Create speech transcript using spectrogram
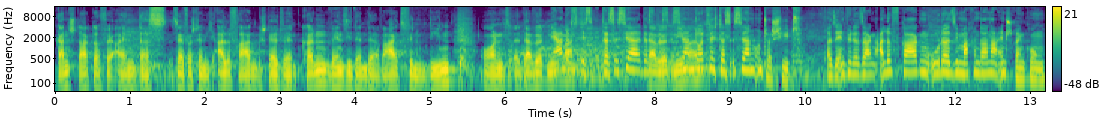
ganz stark dafür ein, dass selbstverständlich alle Fragen gestellt werden können, wenn sie denn der Wahrheitsfindung dienen. Und äh, da wird Ja, niemand... das ist, das ist ja, das, da das ist ja niemand- deutlich, das ist ja ein Unterschied. Also entweder sagen alle Fragen oder sie machen da eine Einschränkung.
